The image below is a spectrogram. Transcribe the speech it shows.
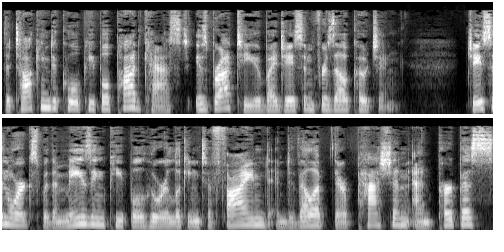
The Talking to Cool People podcast is brought to you by Jason Frizzell Coaching. Jason works with amazing people who are looking to find and develop their passion and purpose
